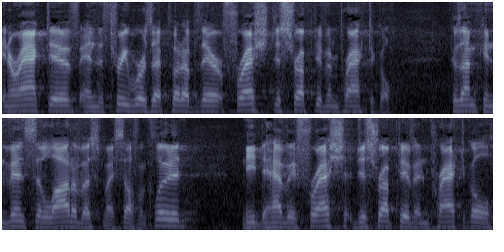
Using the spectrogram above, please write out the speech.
interactive, and the three words I put up there fresh, disruptive, and practical. Because I'm convinced that a lot of us, myself included, need to have a fresh, disruptive, and practical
